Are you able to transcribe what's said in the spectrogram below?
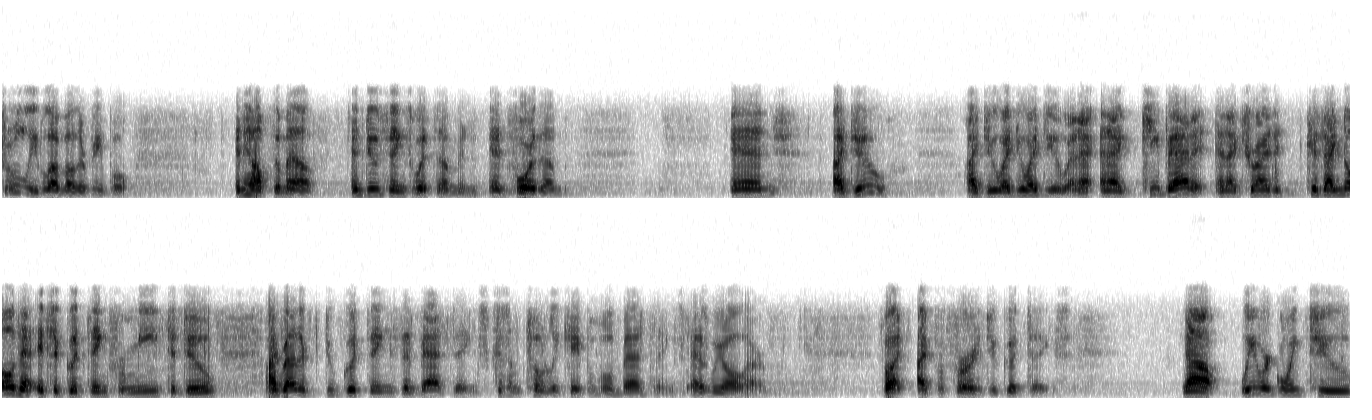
truly love other people, and help them out, and do things with them and, and for them. And I do. I do, I do, I do. And I and I keep at it and I try to because I know that it's a good thing for me to do I'd rather do good things than bad things because I'm totally capable of bad things, as we all are. But I prefer to do good things. Now, we were going to,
